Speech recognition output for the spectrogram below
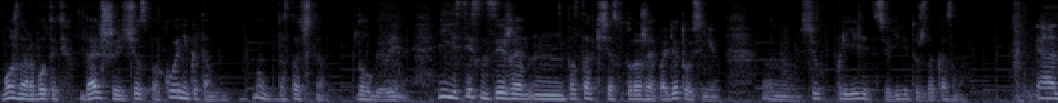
можно работать дальше еще спокойненько, там, ну, достаточно долгое время. И, естественно, свежие поставки сейчас вот урожай пойдет осенью. Э, все приедет, все едет, уже заказано. А,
